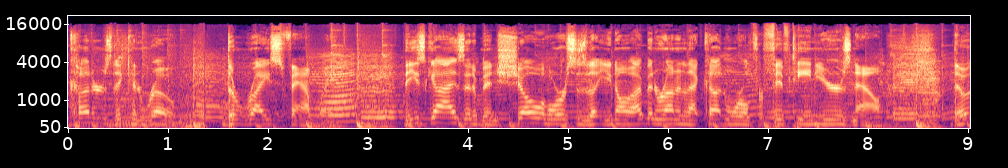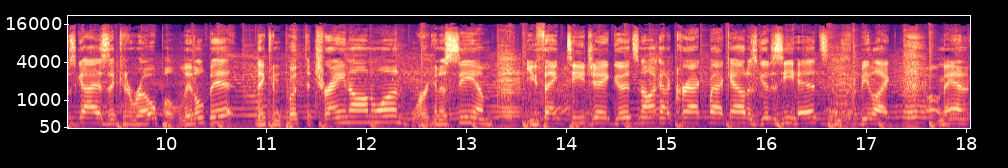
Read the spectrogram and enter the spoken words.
cutters that can row, the Rice family. These guys that have been show horses that, you know, I've been running that cutting world for 15 years now. Those guys that can rope a little bit, they can put the train on one, we're going to see them. You think TJ Good's not going to crack back out as good as he heads and be like, man,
